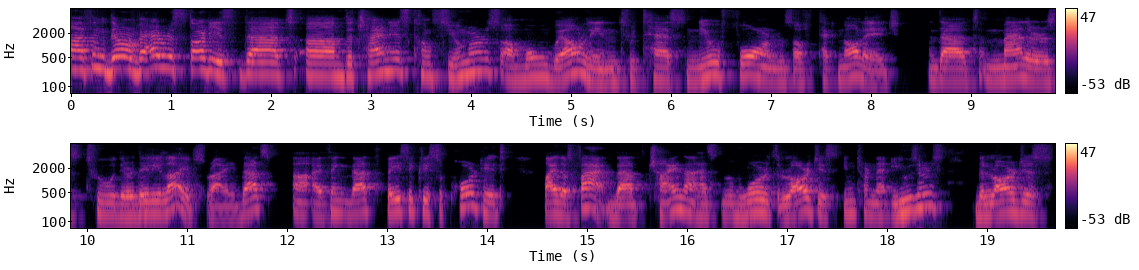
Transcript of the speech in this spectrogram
I think there are various studies that um, the Chinese consumers are more willing to test new forms of technology that matters to their daily lives, right? That's uh, I think that's basically supported by the fact that China has the world's largest internet users, the largest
